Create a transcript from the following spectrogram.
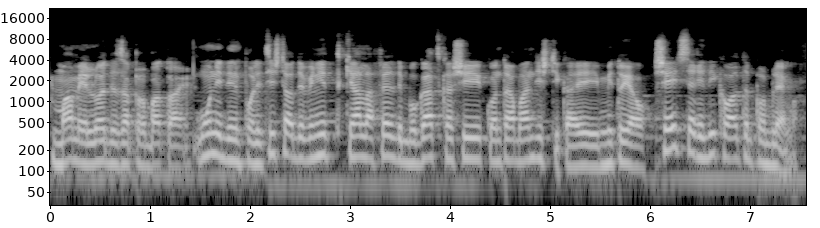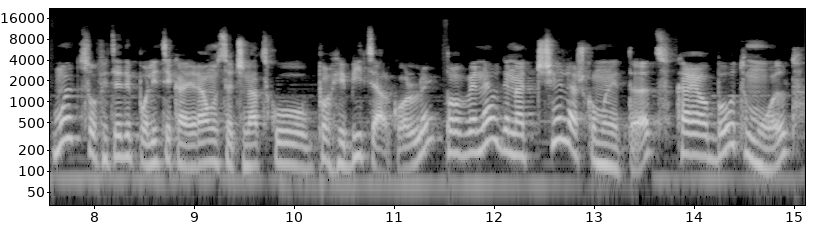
mamei lor dezaprobatoare. Unii din polițiști au devenit chiar la fel de bogați ca și contrabandiștii care îi mituiau. Și aici se ridică o altă problemă. Mulți ofițeri de poliție care erau însăcinați cu prohibiția alcoolului proveneau din aceleași comunități care au băut mult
